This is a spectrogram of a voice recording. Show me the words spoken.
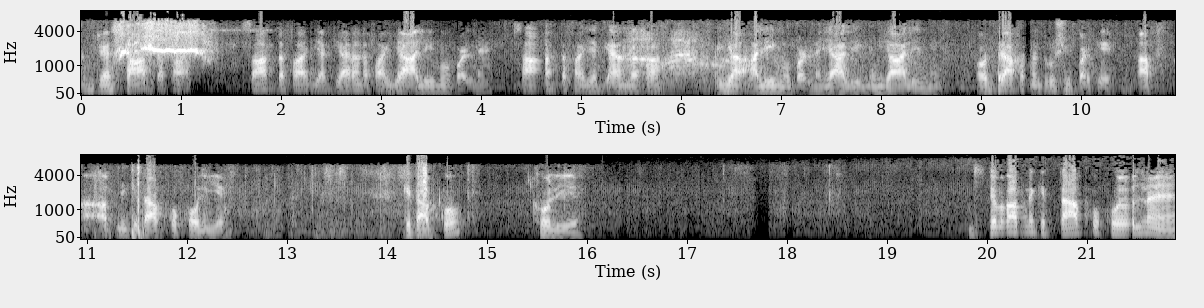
جو ہے سات دفعہ سات دفعہ یا گیارہ دفعہ یا علیم پڑھ لیں۔ سات دفعہ یا گیارہ دفعہ یا علیم پڑھ لیں، یا علیم یا علیم اور پھر آخر میں دروشی پڑھ کے آپ اپنی کتاب کو کھولیے۔ کتاب کو کھولیے۔ جب آپ نے کتاب کو کھولنا ہے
